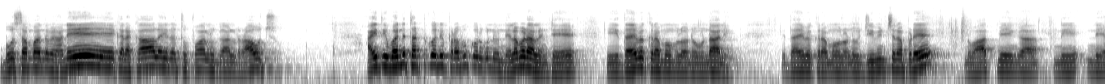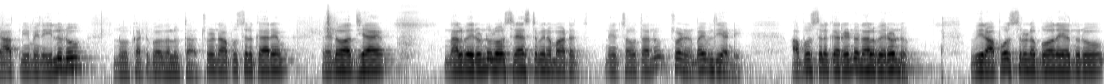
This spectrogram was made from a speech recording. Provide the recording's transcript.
భూ సంబంధమైన అనేక రకాలైన తుఫాను గాలు రావచ్చు. అయితే ఇవన్నీ తట్టుకొని ప్రభు కొరకు నువ్వు నిలబడాలంటే ఈ దైవ క్రమంలో నువ్వు ఉండాలి. దైవ క్రమంలో నువ్వు జీవించినప్పుడే నువ్వు ఆత్మీయంగా నీ నీ ఆత్మీయమైన ఇల్లును నువ్వు కట్టుకోగలుగుతావు. చూడండి ఆ పుస్తక కార్యం రెండవ అధ్యాయం నలభై రెండులో శ్రేష్టమైన మాట నేను చదువుతాను. చూడండి బైబిల్ తీయండి. అపోస్తులక రెండు నలభై రెండు. వీరు అపోస్తుల బోధ ఎందును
